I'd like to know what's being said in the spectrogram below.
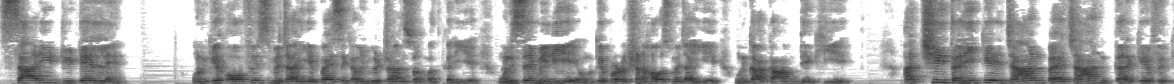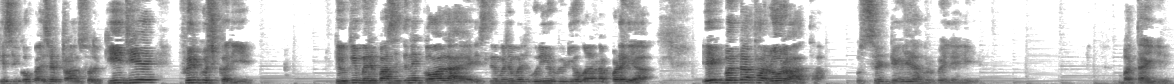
सारी डिटेल लें। उनके ऑफ़िस में जाइए। पैसे कभी भी ट्रांसफ़र मत करिए। उनसे मिलिए। उनके प्रोडक्शन हाउस में जाइए। उनका काम देखिए। अच्छी तरीके जान पहचान करके फिर किसी को पैसे ट्रांसफ़र कीजिए, फिर कुछ करिए। क्योंकि मेरे पास इतने कॉल आए, इसलिए मुझे मजबूरी में वीडियो बनाना पड़ गया। एक बंदा था, रो रहा था, उससे डेढ़ लाख रुपए ले लिए। बताइए,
